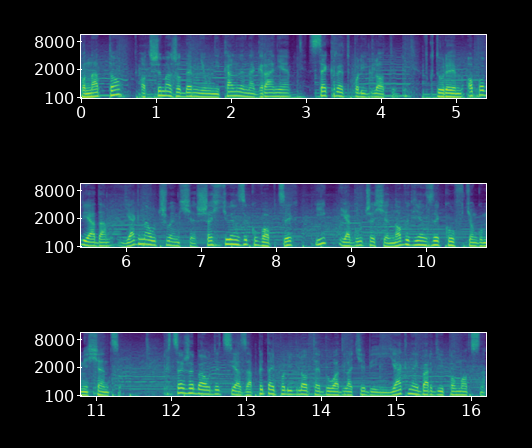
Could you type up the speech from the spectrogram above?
Ponadto otrzymasz ode mnie unikalne nagranie Sekret Poligloty, w którym opowiadam, jak nauczyłem się sześciu języków obcych i jak uczę się nowych języków w ciągu miesięcy. Chcę, żeby audycja Zapytaj Poliglotę była dla Ciebie jak najbardziej pomocna.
